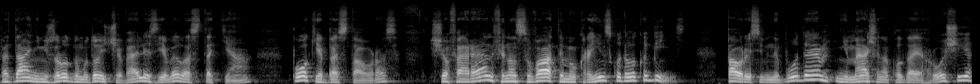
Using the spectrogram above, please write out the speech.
виданні міжнародному Deutsche Welle з'явилася стаття поки без Таурас, що ФРН фінансуватиме українську далекобійність. Таурисів не буде, Німеччина вкладає гроші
